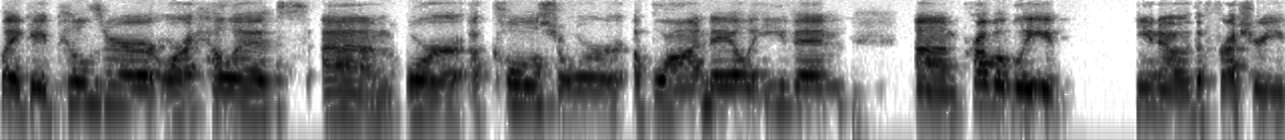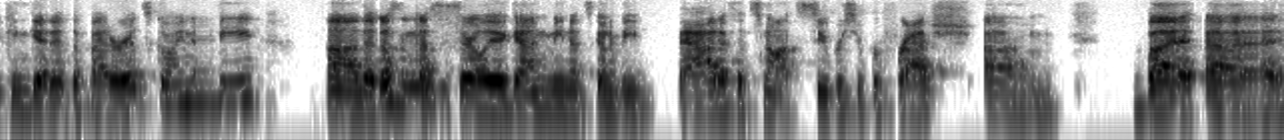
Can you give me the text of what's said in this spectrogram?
like a pilsner or a helles um, or a kolsch or a blonde ale even. Um, probably you know the fresher you can get it the better it's going to be. Uh, that doesn't necessarily again mean it's going to be bad if it's not super super fresh. Um, but uh,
